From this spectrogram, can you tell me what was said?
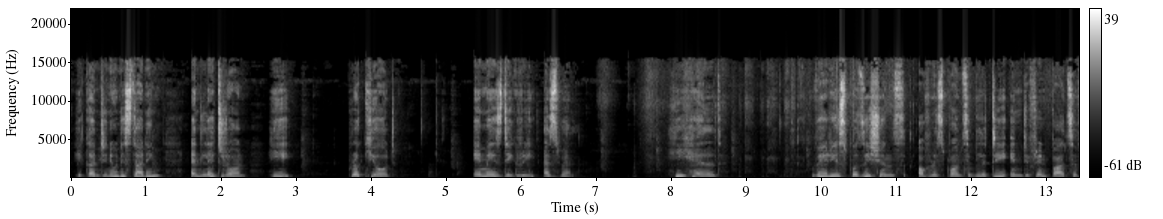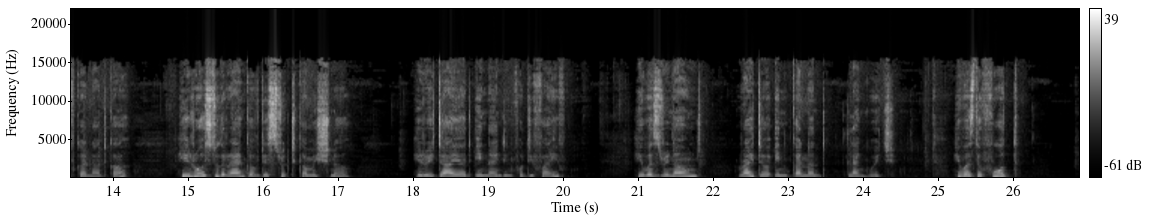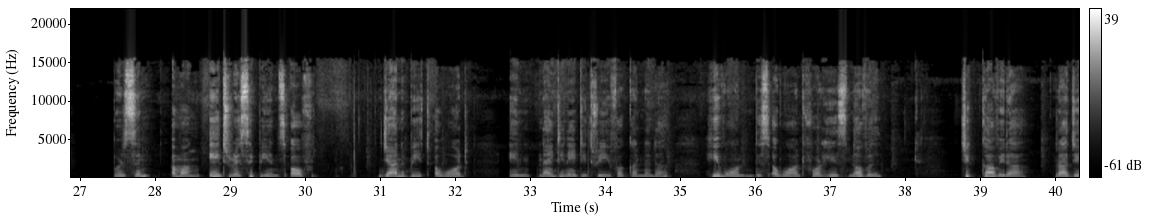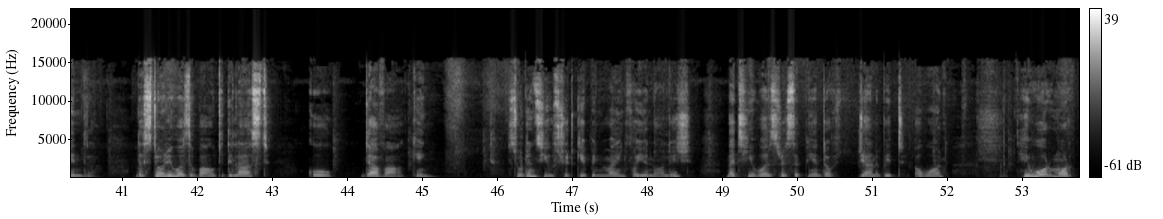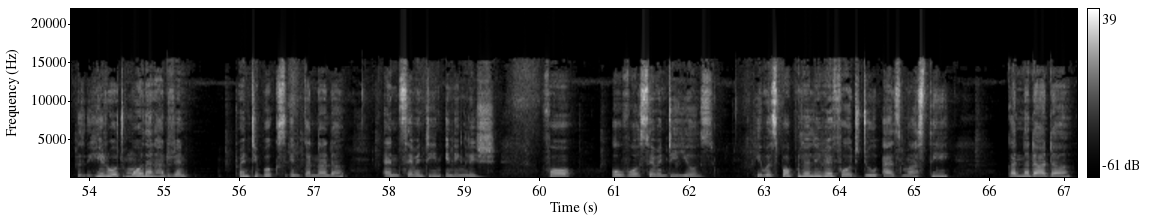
He continued studying and later on he procured MA's degree as well. He held various positions of responsibility in different parts of Karnataka. He rose to the rank of district commissioner. He retired in 1945. He was renowned writer in Kannada language. He was the fourth person among eight recipients of Jnanpith Award in 1983 for Kannada. He won this award for his novel Chikkavira Rajendra. The story was about the last Kodava king. Students, you should keep in mind for your knowledge that he was recipient of Jnanpith Award. He, wore more, he wrote more than 120 books in Kannada and 17 in English for over 70 years. He was popularly referred to as Masti Kannadada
